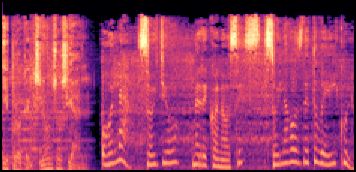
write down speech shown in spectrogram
y Protección Social. Hola, soy yo. ¿Me reconoces? Soy la voz de tu vehículo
